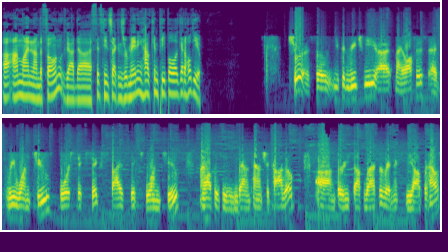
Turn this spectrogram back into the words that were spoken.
uh, online and on the phone. We've got uh, 15 seconds remaining. How can people get a hold of you? Sure. So you can reach me at my office at 312 466 5612. My office is in downtown Chicago, um, 30 South Wacker, right next to the Opera House.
